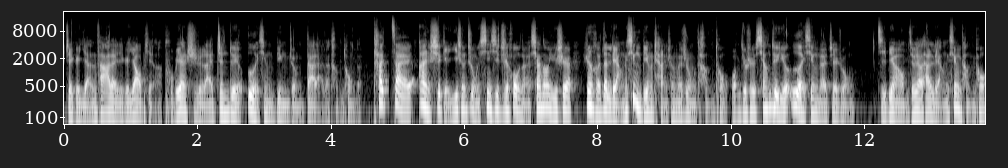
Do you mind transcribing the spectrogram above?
这个研发的一个药品啊，普遍是来针对恶性病症带来的疼痛的。它在暗示给医生这种信息之后呢，相当于是任何的良性病产生的这种疼痛，我们就是相相对于恶性的这种疾病啊，我们就叫它良性疼痛。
